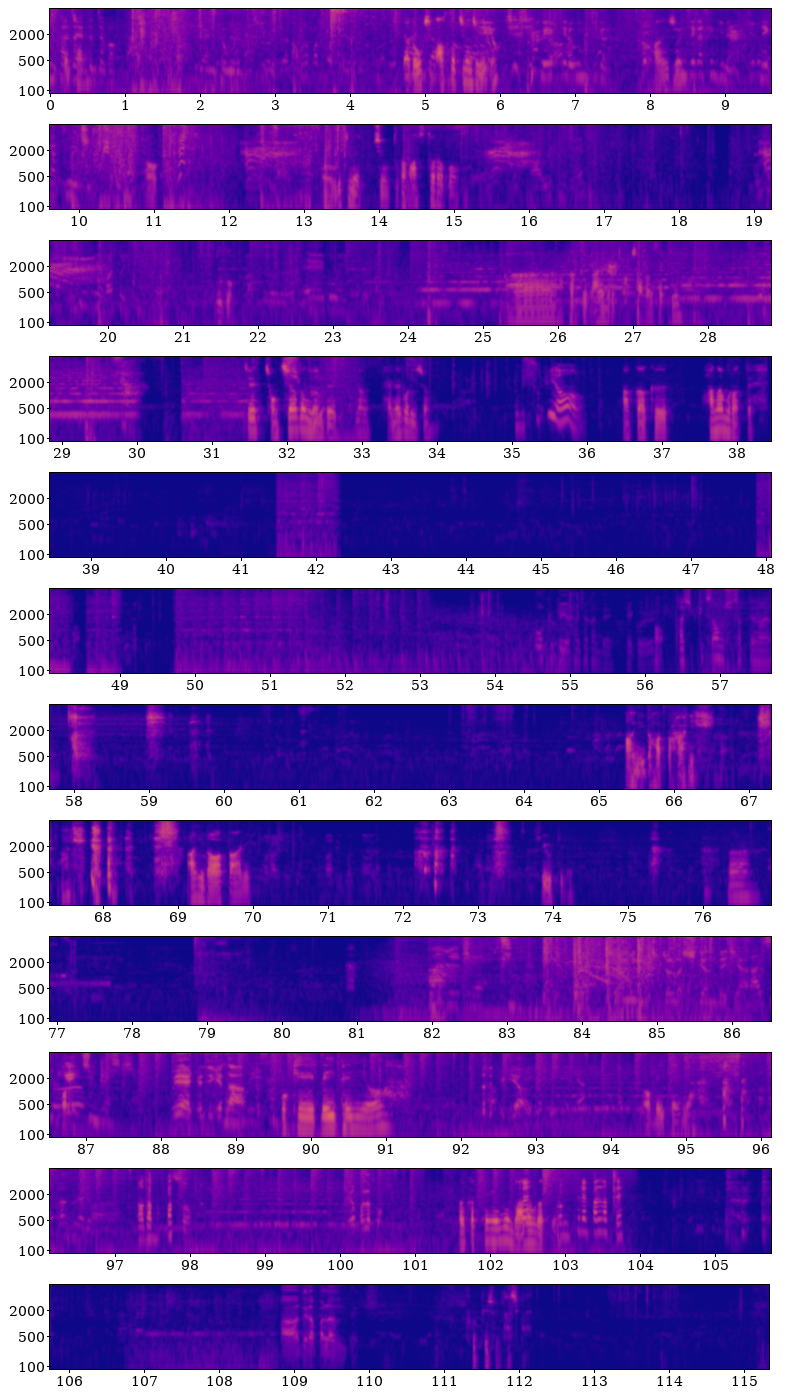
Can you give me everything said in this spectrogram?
암살자였던 적 없다. 필요한 경우에만 야너 혹시 마스터 찍은 적 있냐? 계획대로 움직여라. 아니지? 문제가 생기면 내가 구해줄. 어. 어 우리 팀에 지금 누가 마스터라고 아 우리 팀 중에? 우리 팀, 우리 팀 중에 마스터 있긴 있어 누구? 그 에고이스트 아 아까 그 라인으로 정치하던 새끼? 4, 쟤 정치하던 놈인데 그냥 배내버리죠. 우리 수비야. 아까 그 하나무라 때. 오 오케이 오케이. 다시 시작한대 개꿀. 어, 다시 픽 싸움 시작되나요? 아니 나왔다 아니 아니 아니 나왔다 아니 개웃기네 아 왕의 길에 진다. 정의는 저절로 실현되지 않아. 수비를 준비하십시오. 왜 견디겠다. 영웅을 선 오케이 메이페인이요 스퍼드픽이야. 이게 메인이야? 어 메이페인이야 딴 소리 하지마 아, 나못 봤어. 내가 빨라서 확실히. 아까 탱했는데 하나무라 때 그럼 트랩 빨랐대. 아 내가 빨랐는데. 프로필 좀 다시 봐야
